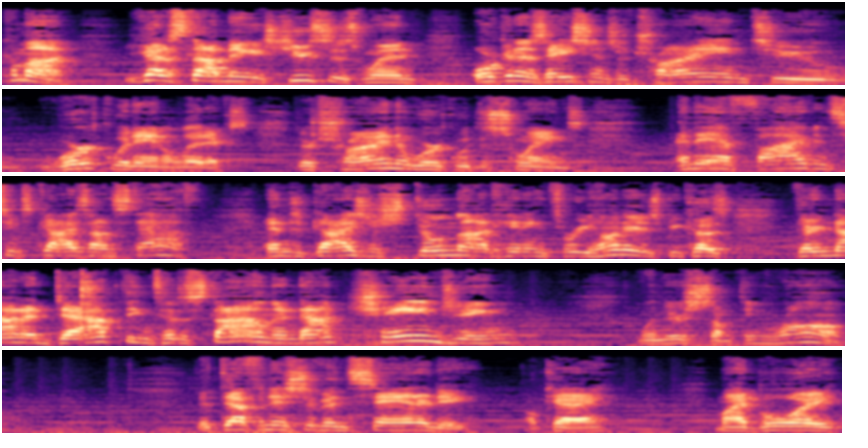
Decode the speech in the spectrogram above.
Come on, you got to stop making excuses when organizations are trying to work with analytics. They're trying to work with the swings, and they have five and six guys on staff. And the guys are still not hitting 300s because they're not adapting to the style and they're not changing when there's something wrong. The definition of insanity, okay? My boy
